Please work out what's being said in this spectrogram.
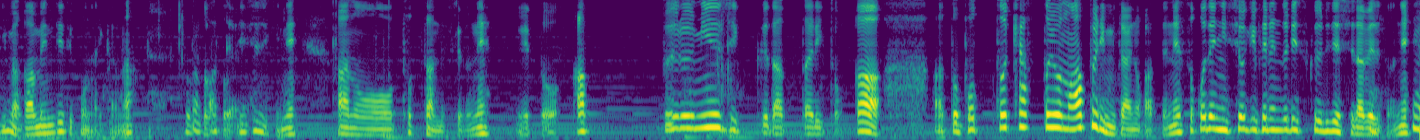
今画面出てこないかな。そうそうそう。一時期ね、あの、撮ってたんですけどね、えーっと、Apple Music だったりとか、あと、ポッドキャスト用のアプリみたいのがあってね、そこで西荻フレンドリースクールで調べるとね、うん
